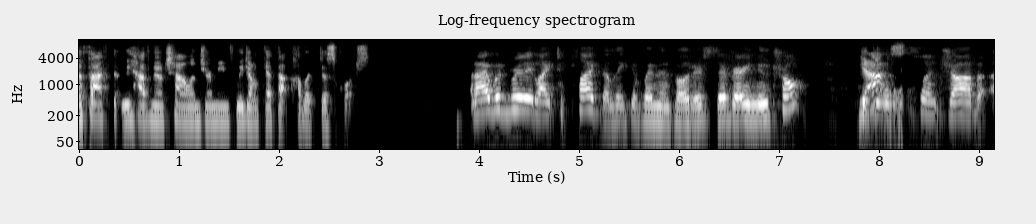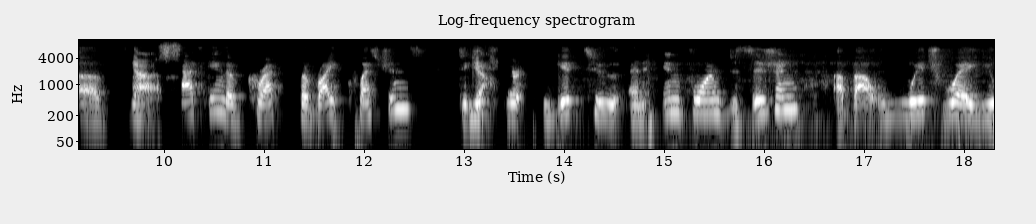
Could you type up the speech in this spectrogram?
the fact that we have no challenger means we don't get that public discourse And I would really like to plug the League of Women Voters. They're very neutral. They do an Yes. excellent job of uh, yes asking the correct, the right questions to get Yeah. your, get to an informed decision about which way you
